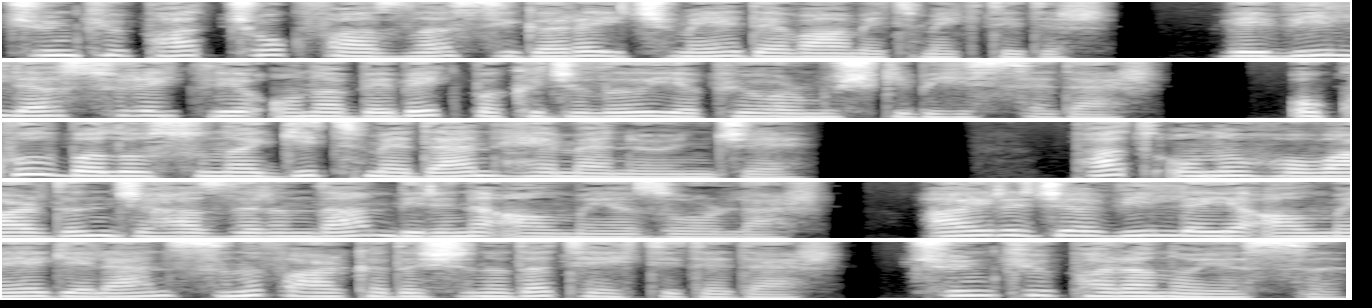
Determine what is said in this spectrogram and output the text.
Çünkü Pat çok fazla sigara içmeye devam etmektedir. Ve Villa sürekli ona bebek bakıcılığı yapıyormuş gibi hisseder. Okul balosuna gitmeden hemen önce. Pat onu Howard'ın cihazlarından birini almaya zorlar. Ayrıca villayı almaya gelen sınıf arkadaşını da tehdit eder. Çünkü paranoyası,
